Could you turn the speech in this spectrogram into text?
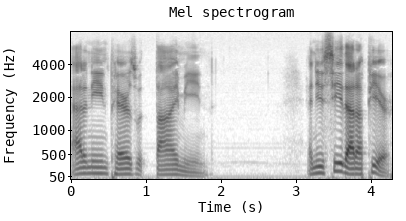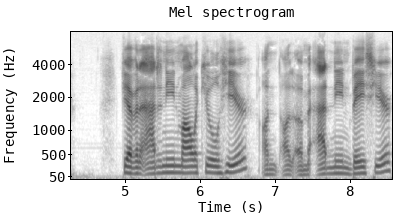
Adenine pairs with thymine. And you see that up here. If you have an adenine molecule here, on, on an adenine base here,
